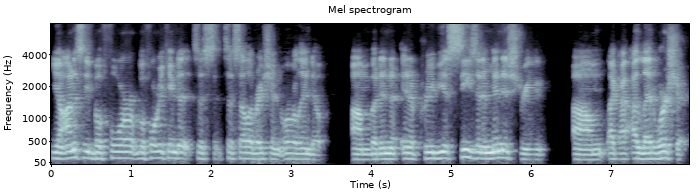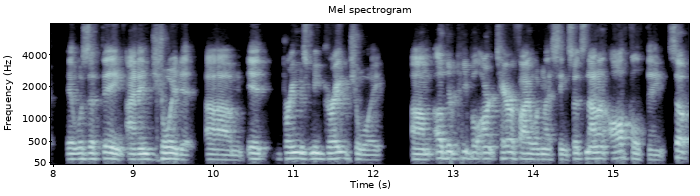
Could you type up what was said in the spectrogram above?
you know, honestly before before we came to to, to Celebration Orlando, um, but in a, in a previous season in ministry, um, like I, I led worship. It was a thing. I enjoyed it. Um, it brings me great joy. Um, other people aren't terrified when I sing, so it's not an awful thing. So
